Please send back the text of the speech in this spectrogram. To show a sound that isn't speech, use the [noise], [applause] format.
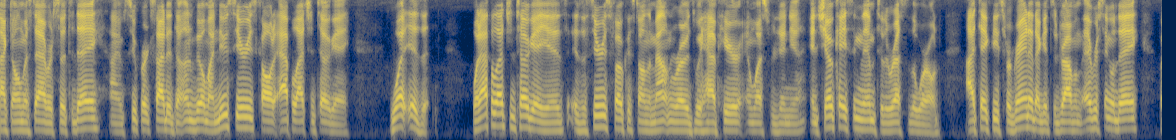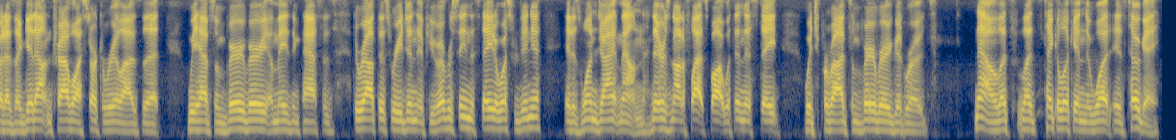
back to Almost Average. So today I am super excited to unveil my new series called Appalachian Touge. What is it? What Appalachian Touge is, is a series focused on the mountain roads we have here in West Virginia and showcasing them to the rest of the world. I take these for granted, I get to drive them every single day, but as I get out and travel, I start to realize that we have some very, very amazing passes throughout this region. If you've ever seen the state of West Virginia, it is one giant mountain. There's not a flat spot within this state, which provides some very, very good roads. Now let's, let's take a look into what is touge.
